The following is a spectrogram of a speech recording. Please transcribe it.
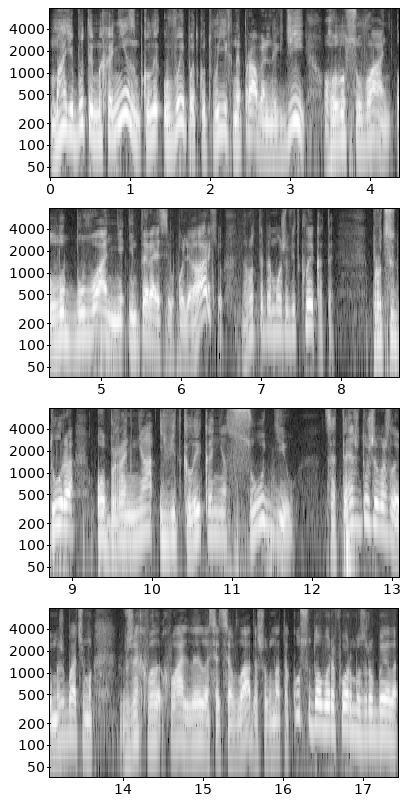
Має бути механізм, коли у випадку твоїх неправильних дій, голосувань, лобування інтересів олігархів, народ тебе може відкликати. Процедура обрання і відкликання суддів. Це теж дуже важливо. Ми ж бачимо, вже хва- хвалилася ця влада, що вона таку судову реформу зробила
